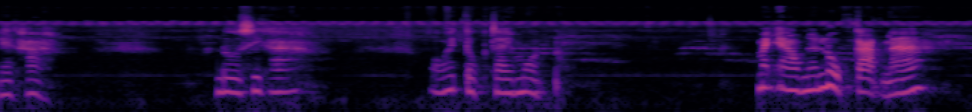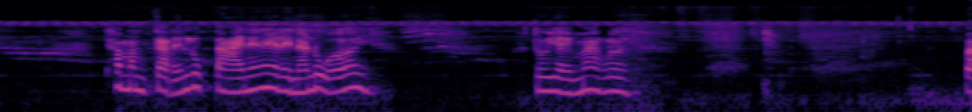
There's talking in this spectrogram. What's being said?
เลยค่ะ ดูสิคะ โอ้ยตกใจหมด ไม่เอานะลูกกัดนะ ถ้ามันกัดให้ลูกตายแน่ๆเลยนะลูกเอ้ย ตัวใหญ่มากเลย ไป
